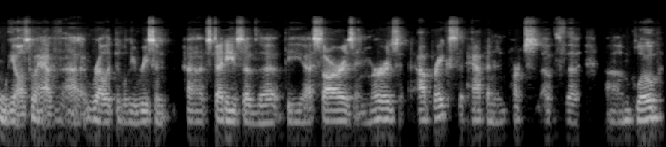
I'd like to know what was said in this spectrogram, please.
we also have relatively recent uh, studies of the, the uh, SARS and MERS outbreaks that happen in parts of the um, globe.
